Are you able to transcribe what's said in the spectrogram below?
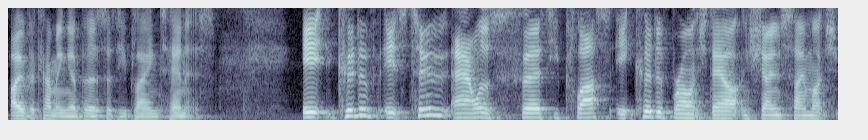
overcoming adversity playing tennis. It could have. It's two hours thirty plus. It could have branched out and shown so much,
